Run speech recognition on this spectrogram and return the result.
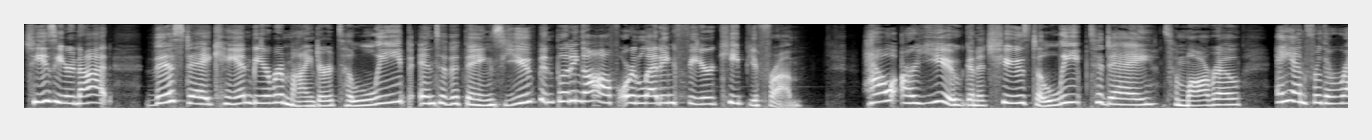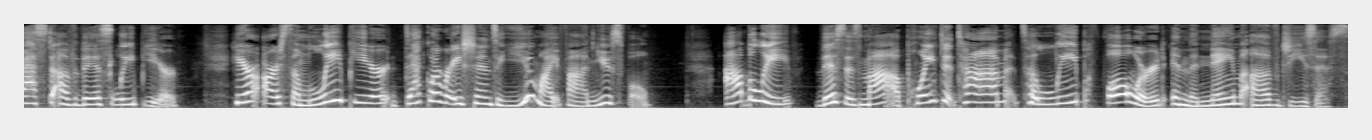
Cheesy or not, this day can be a reminder to leap into the things you've been putting off or letting fear keep you from. How are you going to choose to leap today, tomorrow, and for the rest of this leap year? Here are some leap year declarations you might find useful. I believe this is my appointed time to leap forward in the name of Jesus.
